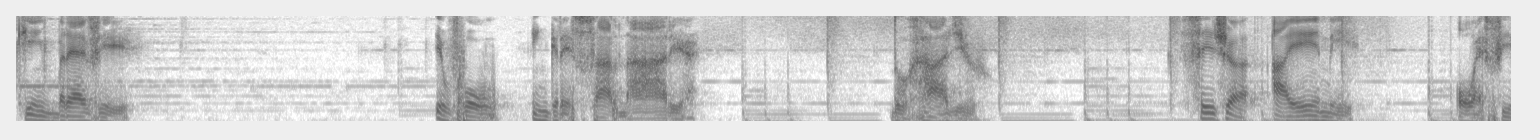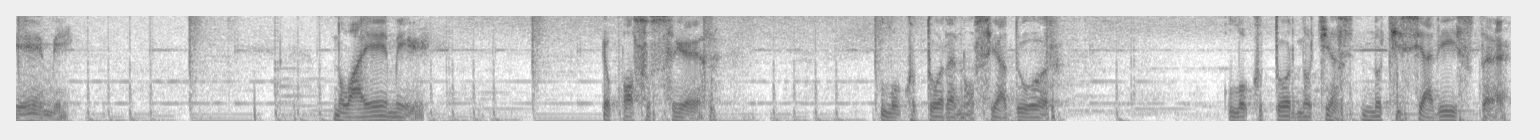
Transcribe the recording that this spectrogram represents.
que em breve eu vou ingressar na área do rádio, seja AM ou FM. No AM eu posso ser locutor anunciador, locutor noticiarista,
